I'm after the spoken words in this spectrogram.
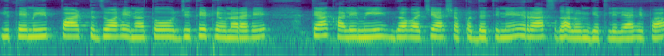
इथे मी पाट जो आहे ना तो जिथे ठेवणार आहे त्याखाली मी गव्हाची अशा पद्धतीने रास घालून घेतलेली आहे पा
